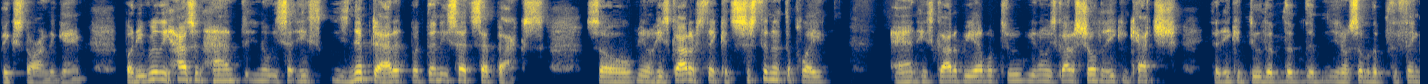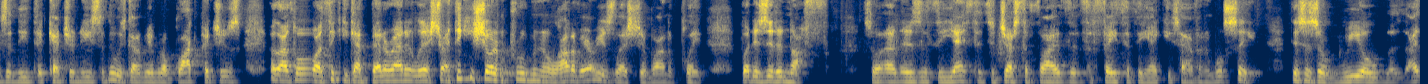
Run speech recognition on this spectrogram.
big star in the game but he really hasn't had you know he said he's he's nipped at it but then he's had setbacks so you know he's got to stay consistent at the plate and he's got to be able to you know he's got to show that he can catch that he can do the, the, the you know some of the, the, things that need the catcher needs to do. He's got to be able to block pitches. I think he got better at it last year. I think he showed improvement in a lot of areas last year on the plate. But is it enough? So uh, is it the to justify the, the faith that the Yankees have in him? We'll see. This is a real. I,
